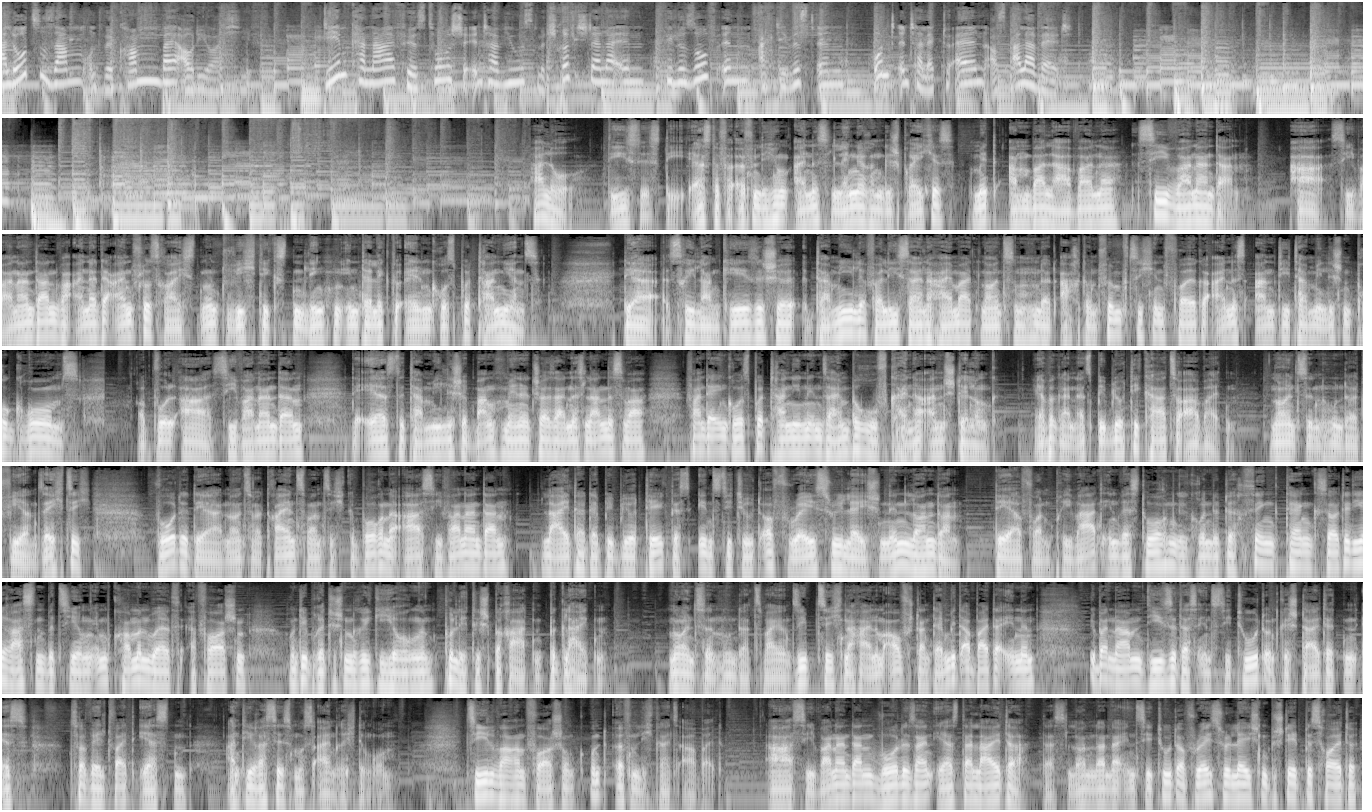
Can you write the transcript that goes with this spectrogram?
Hallo zusammen und willkommen bei Audioarchiv, dem Kanal für historische Interviews mit Schriftstellerinnen, Philosophinnen, Aktivistinnen und Intellektuellen aus aller Welt. Hallo, dies ist die erste Veröffentlichung eines längeren Gespräches mit Ambalavana Sivanandan. A. Sivanandan war einer der einflussreichsten und wichtigsten linken Intellektuellen Großbritanniens. Der sri-lankesische Tamile verließ seine Heimat 1958 infolge eines antitamilischen Pogroms. Obwohl A. Sivanandan der erste tamilische Bankmanager seines Landes war, fand er in Großbritannien in seinem Beruf keine Anstellung. Er begann als Bibliothekar zu arbeiten. 1964 wurde der 1923 geborene A. Sivanandan Leiter der Bibliothek des Institute of Race Relation in London. Der von Privatinvestoren gegründete Think Tank sollte die Rassenbeziehungen im Commonwealth erforschen und die britischen Regierungen politisch beratend begleiten. 1972, nach einem Aufstand der Mitarbeiterinnen, übernahmen diese das Institut und gestalteten es zur weltweit ersten Antirassismus-Einrichtung um. Ziel waren Forschung und Öffentlichkeitsarbeit. A. Sivanandan wurde sein erster Leiter. Das Londoner Institute of Race Relation besteht bis heute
